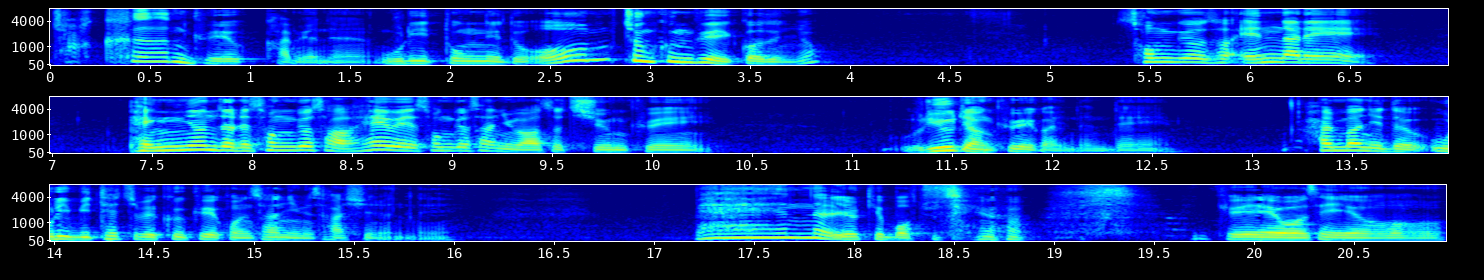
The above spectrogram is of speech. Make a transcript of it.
저 큰 교회 가면은 우리 동네도 엄청 큰 교회 있거든요. 선교사 옛날에 100년 전에 선교사 해외 선교사님 와서 지은 교회 의리의리한 교회가 있는데 할머니들 우리 밑에 집에 그 교회 권사님이 사시는데 맨날 이렇게 뭐 주세요. 교회에 오세요.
